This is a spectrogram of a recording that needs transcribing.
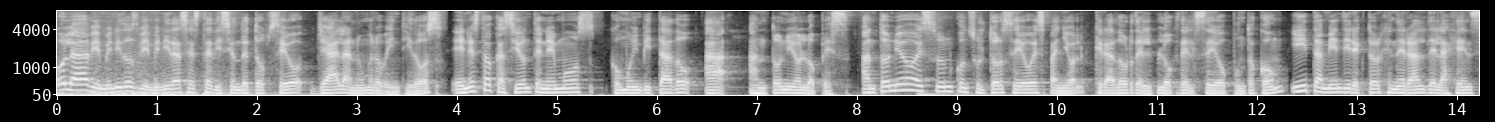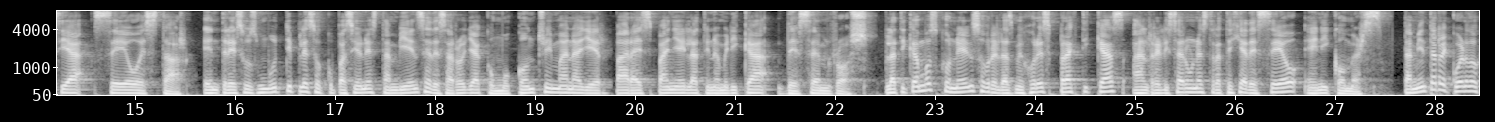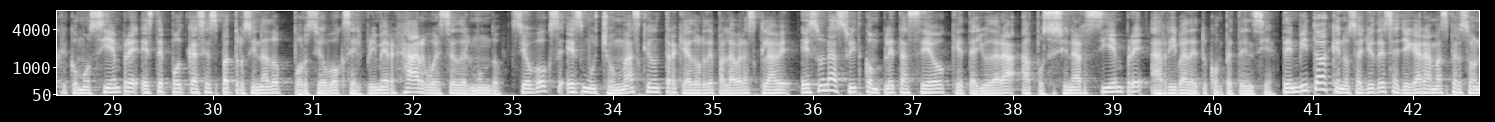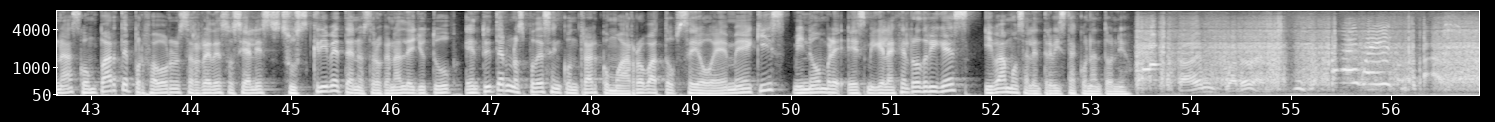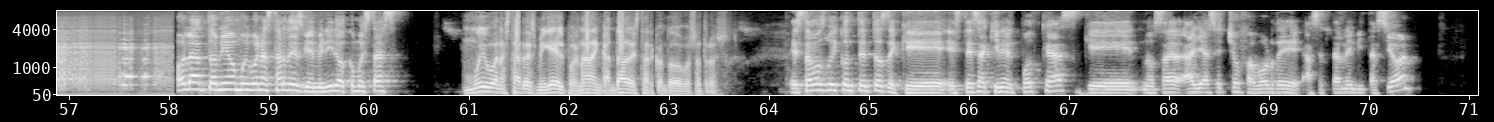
Hola, bienvenidos, bienvenidas a esta edición de Top SEO, ya la número 22. En esta ocasión tenemos como invitado a Antonio López. Antonio es un consultor SEO español, creador del blog del SEO.com y también director general de la agencia SEO Star. Entre sus múltiples ocupaciones también se desarrolla como country manager para España y Latinoamérica de SEMrush. Platicamos con él sobre las mejores prácticas al realizar una estrategia de SEO en e-commerce. También te recuerdo que como siempre este podcast es patrocinado por SEObox, el primer hardware SEO del mundo. SEObox es mucho más que un traqueador de palabras clave, es una suite completa SEO que te ayudará a posicionar siempre arriba de tu competencia. Te invito a que nos ayudes a llegar a más personas, comparte por favor nuestras redes sociales, suscríbete a nuestro canal de YouTube, en Twitter nos puedes encontrar como arroba topseomx, mi nombre es Miguel Ángel Rodríguez y vamos a la entrevista con Antonio. Hola Antonio, muy buenas tardes, bienvenido, ¿cómo estás? Muy buenas tardes Miguel, pues nada, encantado de estar con todos vosotros. Estamos muy contentos de que estés aquí en el podcast, que nos hayas hecho favor de aceptar la invitación.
